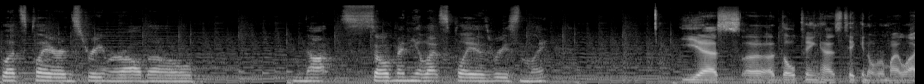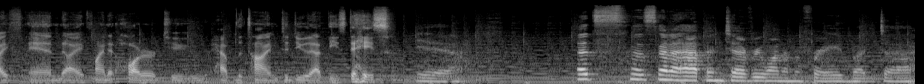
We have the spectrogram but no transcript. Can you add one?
Let's Player and streamer, although not so many Let's Plays recently. Yes, uh, adulting has taken over my life, and I find it harder to have the time to do that these days. Yeah. That's, that's gonna happen to everyone, I'm afraid, but uh,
